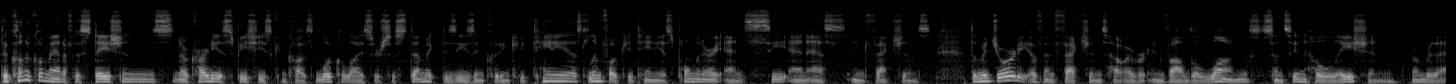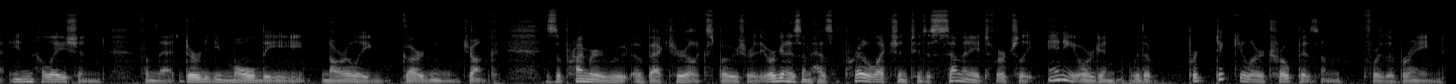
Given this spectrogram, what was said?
The clinical manifestations Nocardia species can cause localized or systemic disease, including cutaneous, lymphocutaneous, pulmonary, and CNS infections. The majority of infections, however, involve the lungs, since inhalation, remember that, inhalation from that dirty, moldy, gnarly garden junk is the primary route of bacterial exposure. The organism has a predilection to disseminate to virtually any organ with a particular tropism for the brain.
